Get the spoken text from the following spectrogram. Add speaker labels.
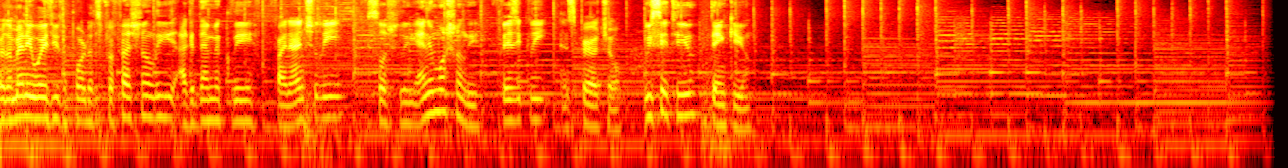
Speaker 1: for the many ways you support us
Speaker 2: professionally, academically,
Speaker 3: financially,
Speaker 2: socially, and emotionally.
Speaker 3: physically, and spiritual.
Speaker 2: We say to you, thank you.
